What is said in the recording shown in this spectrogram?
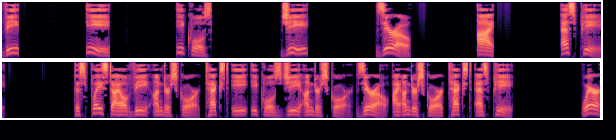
v e equals G zero I SP display style V underscore text E equals G underscore zero I underscore text SP where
